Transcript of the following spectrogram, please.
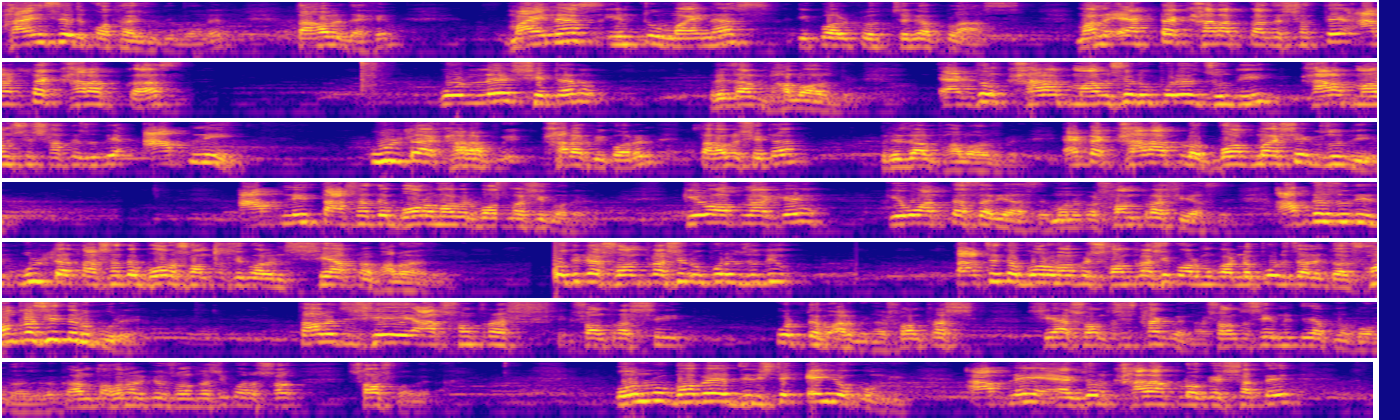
সায়েন্সের কথা যদি বলেন, তাহলে দেখেন, minus into minus equal to হচ্ছে গা প্লাস। মানে একটা খারাপ কাজের সাথে আরেকটা খারাপ কাজ করলে সেটার রেজাল্ট ভালো আসবে। একজন খারাপ মানুষের উপরে যদি, খারাপ মানুষের সাথে যদি আপনি উল্টা খারাপ, খারাপই করেন, তাহলে সেটা রেজাল্ট ভালো আসবে। একটা খারাপ লোক বদমাশি যদি আপনি তার সাথে বড় মাপের বদমাশি করেন, কেউ আপনাকে কেউ অত্যাচারী আছে, মনে করেন সন্ত্রাসী আছে। আপনি যদি উল্টা তার সাথে বড় সন্ত্রাসী করেন, সে আপনার ভালো হয়ে যাবে। প্রতিটা সন্ত্রাসীর উপরে যদি তার থেকে বড় মাপের সন্ত্রাসী কর্মকাণ্ড পরিচালিত হয়, সন্ত্রাসীদের উপরে, তাহলে সে আর সন্ত্রাস, সন্ত্রাসী করতে পারবে না। সন্ত্রাস, সে আর সন্ত্রাসী থাকবে না। সন্ত্রাসী এমনিতেই আপনার বন্ধ হয়ে যাবে, কারণ তখন আর কেউ সন্ত্রাসী করার সাহস পাবে না। অনুরূপভাবে জিনিসটা এইরকমই। আপনি একজন খারাপ লোকের সাথে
